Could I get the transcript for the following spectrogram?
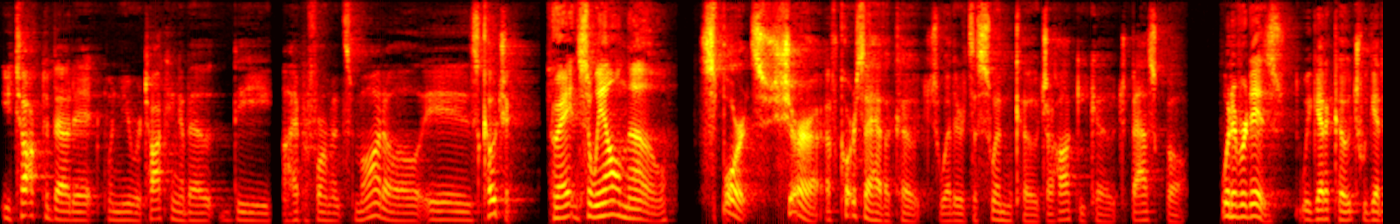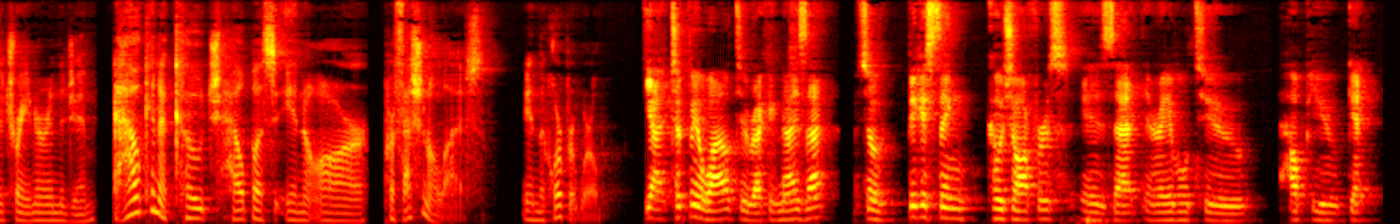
you talked about it when you were talking about the high performance model is coaching right and so we all know Sports, sure. Of course, I have a coach, whether it's a swim coach, a hockey coach, basketball, whatever it is. We get a coach, we get a trainer in the gym. How can a coach help us in our professional lives in the corporate world? Yeah, it took me a while to recognize that. So, biggest thing coach offers is that they're able to help you get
